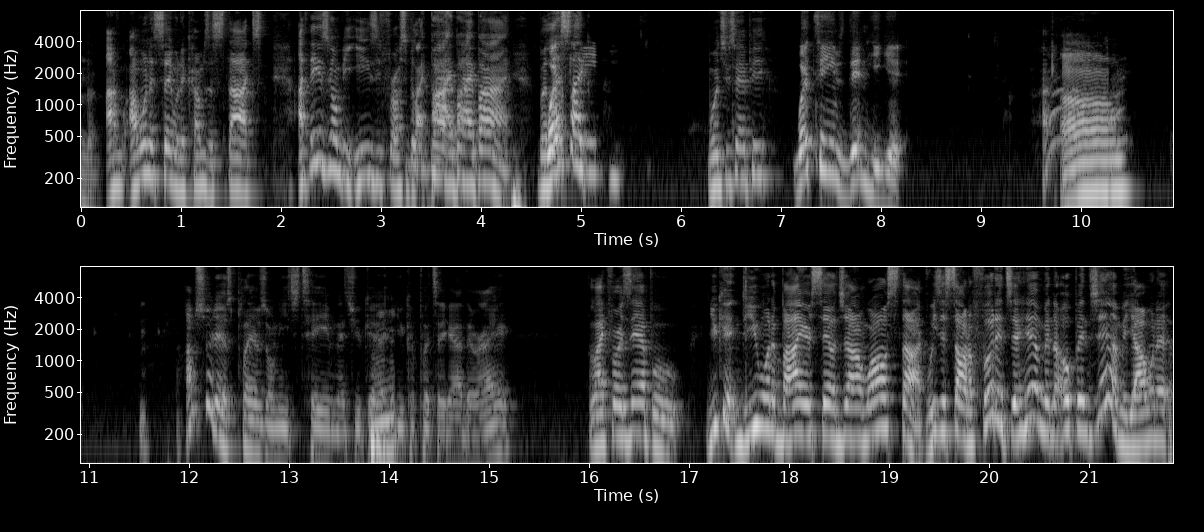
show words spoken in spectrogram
Mm. I, I want to say when it comes to stocks, I think it's gonna be easy for us to be like buy, buy, buy. But What let's like team- what you saying, P? what teams didn't he get? Um I'm sure there's players on each team that you can Mm-hmm. you could put together, right? Like for example, you can do you want to buy or sell John Wall stock? We just saw the footage of him in the open gym. And y'all want to?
